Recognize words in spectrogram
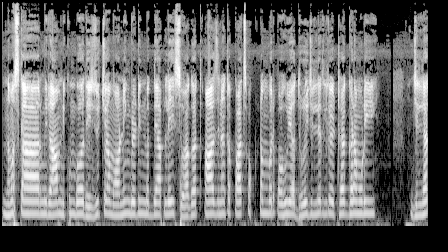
नमस्कार मी राम निकुंभ. देशदूतच्या मॉर्निंग बुलेटिनमध्ये आपले स्वागत. आज दिनांक पाच ऑक्टोंबर पाहूया धुळे जिल्ह्यातील काही ठळक घडामोडी. जिल्ह्यात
